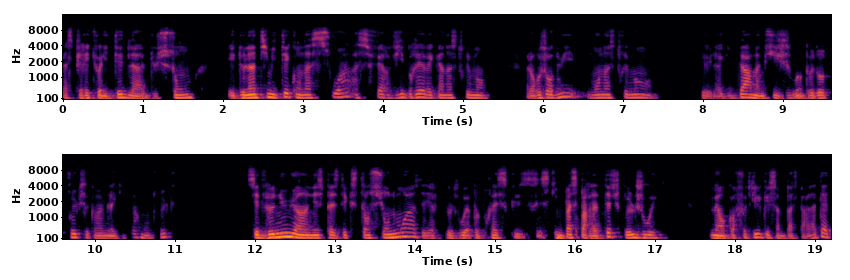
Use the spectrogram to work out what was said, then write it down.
la spiritualité du son et de l'intimité qu'on a soi à se faire vibrer avec un instrument. Alors aujourd'hui, mon instrument, la guitare, même si je joue un peu d'autres trucs, c'est quand même la guitare mon truc. c'est devenu une espèce d'extension de moi, c'est-à-dire que je peux jouer à peu près ce, qui me passe par la tête, je peux le jouer. Mais encore faut-il que ça me passe par la tête.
